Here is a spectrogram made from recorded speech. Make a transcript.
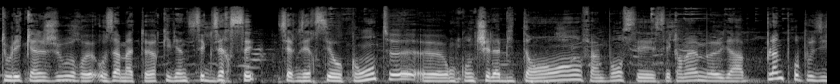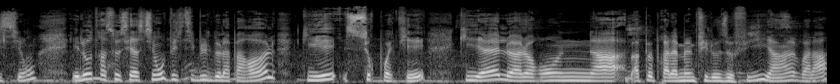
tous les 15 jours aux amateurs qui viennent s'exercer, s'exercer au compte. On compte chez l'habitant. Enfin bon, c'est c'est quand même il y a plein de propositions. Et l'autre association, Vestibule de la parole, qui est sur Poitiers, qui elle, alors on a à peu près la même philosophie. Hein, voilà,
